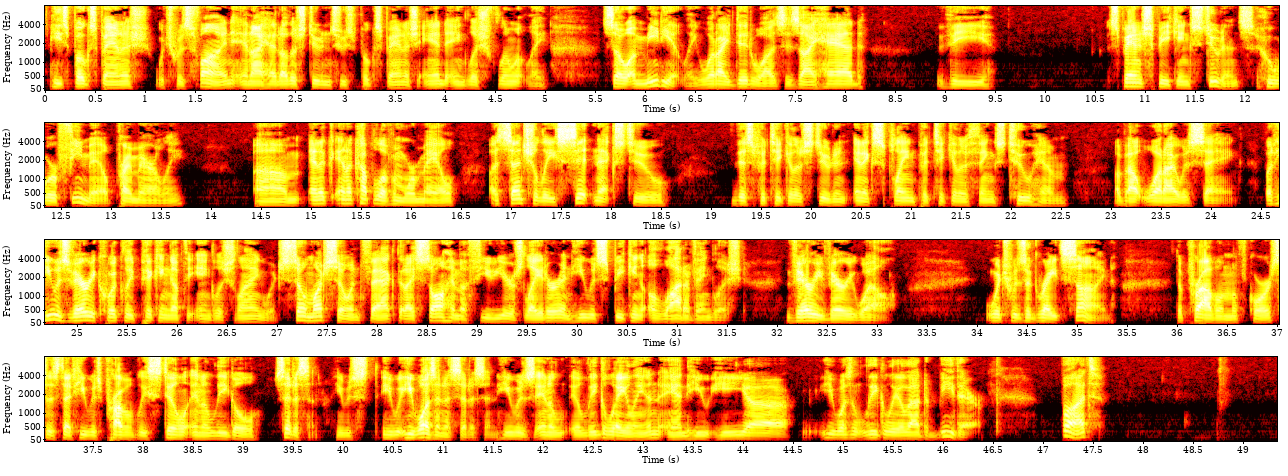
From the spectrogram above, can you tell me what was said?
He spoke Spanish, which was fine, and I had other students who spoke Spanish and English fluently. So immediately, what I did was, is I had the Spanish speaking students who were female primarily, um, and, a, and a couple of them were male, essentially sit next to this particular student and explain particular things to him about what I was saying. But he was very quickly picking up the English language, so much so, in fact, that I saw him a few years later and he was speaking a lot of English very, very well, which was a great sign. The problem, of course, is that he was probably still an illegal citizen. He was he, he wasn't a citizen. He was an illegal alien, and he he uh, he wasn't legally allowed to be there. But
